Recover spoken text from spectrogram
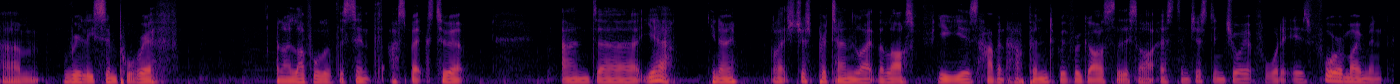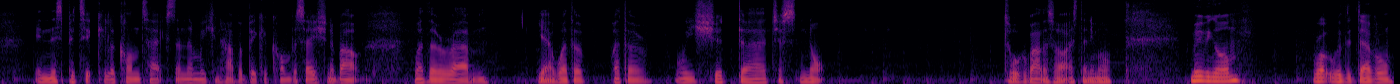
um, really simple riff, and I love all of the synth aspects to it. And uh, yeah, you know, let's just pretend like the last few years haven't happened with regards to this artist and just enjoy it for what it is for a moment in this particular context, and then we can have a bigger conversation about whether, um, yeah, whether whether we should uh, just not talk about this artist anymore. Moving on, Rock with the Devil.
